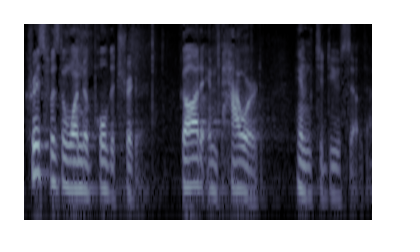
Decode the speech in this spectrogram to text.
Chris was the one to pull the trigger. God empowered him to do so, though.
